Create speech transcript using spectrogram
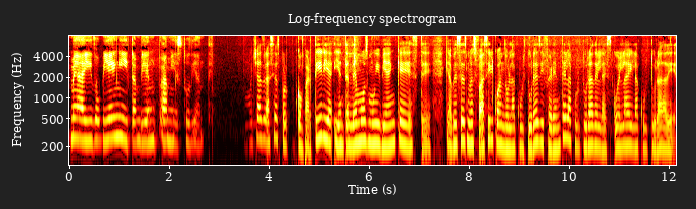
me ha ido bien y también a mi estudiante. Muchas gracias por compartir y, entendemos muy bien que este que a veces no es fácil cuando la cultura es diferente, la cultura de la escuela y la cultura de,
